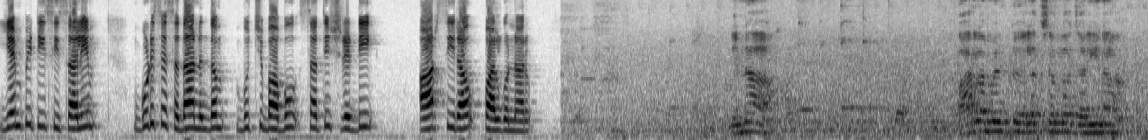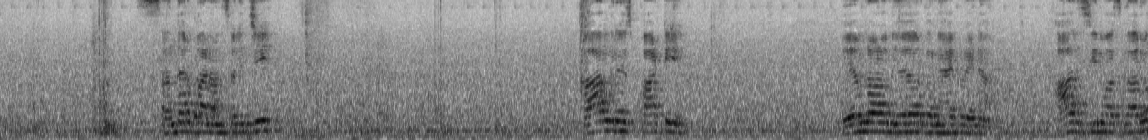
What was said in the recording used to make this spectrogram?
ఎంపీటీసీ సలీం గుడిసె సదానందం బుచ్చిబాబు సతీష్ రెడ్డి ఆర్సీరావు పాల్గొన్నారు. నిన్న పార్లమెంటు ఎలక్షన్లో జరిగిన సందర్భాన్ని అనుసరించి కాంగ్రెస్ పార్టీ వేములవాడ నియోజకవర్గ నాయకుడైన ఆది శ్రీనివాస్ గారు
